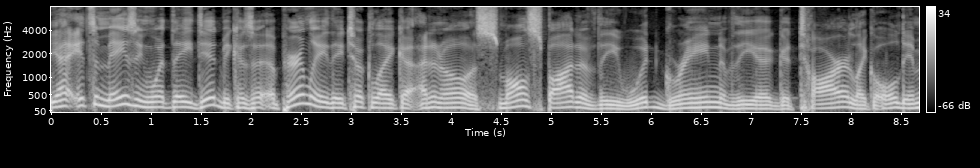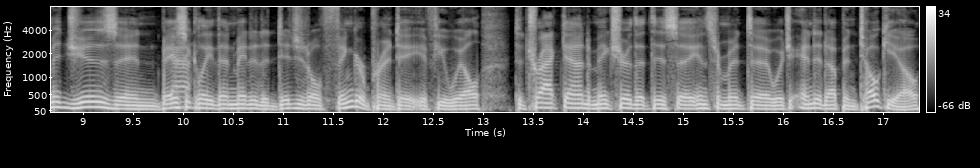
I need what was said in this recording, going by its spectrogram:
Yeah, it's amazing what they did because uh, apparently they took like I don't know a small spot of the wood grain of the uh, guitar, like old images, and basically yeah. then made it a digital fingerprint, if you will, to track down to make sure that this uh, instrument, uh, which ended up in Tokyo,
